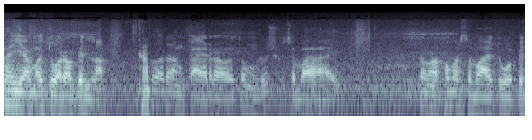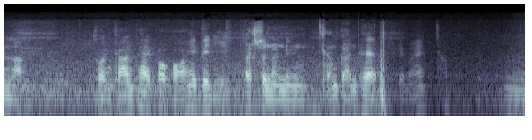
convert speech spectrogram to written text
พยายามเอาตัวเราเป็นหลักครับเพราะร่างกายเราต้องรู้สึกสบาย ต้องเอาเข้ามาสบายตัวเป็นหลัก ส่วนการแพทย์ก็ขอให้เป็นอีกลักษณะหนึ่งของการแพทย์ใช่ไหมอืม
